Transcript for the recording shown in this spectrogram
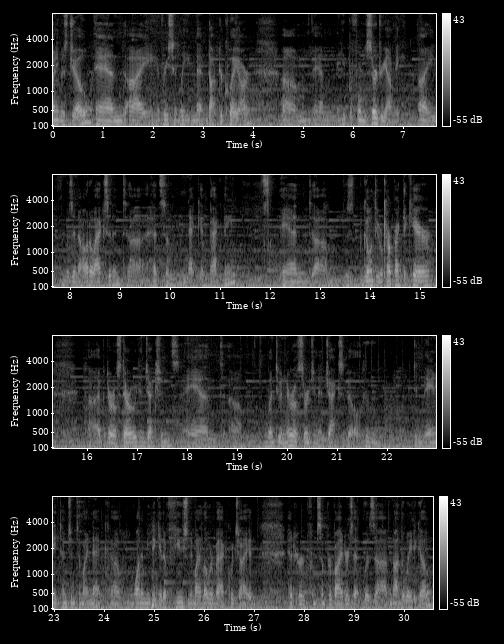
My name is Joe, and I recently met Dr. Cuellar, um, and he performed surgery on me. I was in an auto accident, uh, had some neck and back pain, and um, was going through chiropractic care, uh, epidural steroid injections, and um, went to a neurosurgeon in Jacksonville who didn't pay any attention to my neck, uh, wanted me to get a fusion in my lower back, which I had had heard from some providers that was uh, not the way to go.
